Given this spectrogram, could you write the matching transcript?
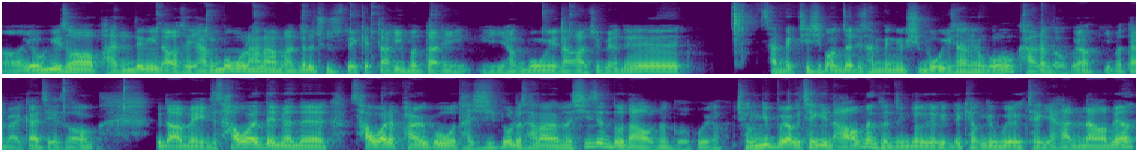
어, 여기서 반등이 나와서 양봉을 하나 만들어 줄 수도 있겠다. 이번 달이 이 양봉이 나와주면은 370 언저리 365 이상으로 가는 거고요. 이번 달 말까지 해서 그 다음에 이제 4월 되면은 4월에 팔고 다시 12월에 살아나는 시즌도 나오는 거고요. 경기부양책이 나오면 긍정적인데 경기부양책이 안 나오면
